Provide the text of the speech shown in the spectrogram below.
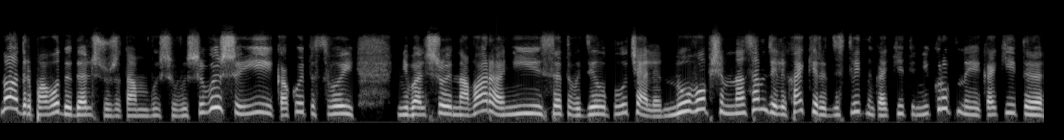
Ну, а дроповоды дальше уже там выше, выше, выше, и какой-то свой небольшой навар они с этого дела получали. Но, в общем, на самом деле хакеры действительно какие-то не крупные, какие-то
